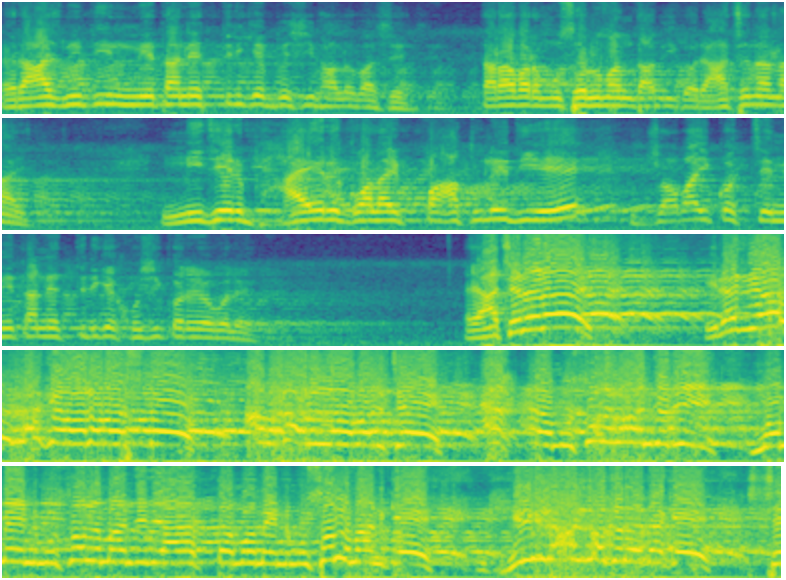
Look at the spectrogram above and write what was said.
রাজনীতির নেতা নেত্রীকে বেশি ভালোবাসে। তারা আবার মুসলমান দাবি করে, আছে না নাই? নিজের ভাইয়ের গলায় পা তুলে দিয়ে জবাই করছে নেতা নেত্রীকে খুশি করে বলে। আছে না রে? এরা যে আল্লাহকে ভালোবাসতো, আমার আল্লাহ বলছে, একটা মুসলমান যদি মোমেন মুসলমান, যদি আর একটা মোমেন মুসলমানকে ঘৃণার নজরে দেখে, সে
